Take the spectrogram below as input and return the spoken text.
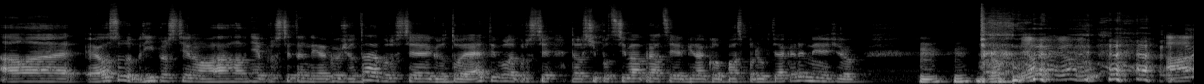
ale jo, jsou dobrý prostě, no a hlavně prostě ten Diago Jota, prostě kdo to je, ty vole, prostě další poctivá práce Jirgina Klopa z Produkty Akademie, že jo. Hmm, hmm. No, jo, jo, jo, jo. A,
